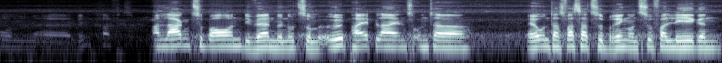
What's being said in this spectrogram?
um äh, Windkraftanlagen zu bauen. Die werden benutzt, um Ölpipelines unter, äh, unter das Wasser zu bringen und zu verlegen.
